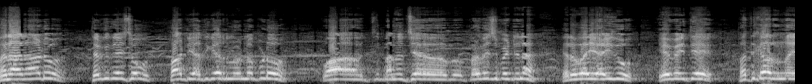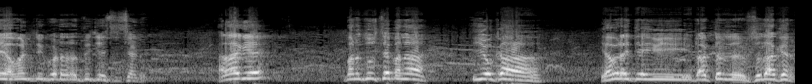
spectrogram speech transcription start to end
మరి ఆనాడు తెలుగుదేశం పార్టీ అధికారంలో ఉన్నప్పుడు వా- మనం చే- ప్రవేశపెట్టిన ఇరవై ఐదు ఏవైతే పథకాలు ఉన్నాయో అవన్నీ కూడా రద్దు చేసేసాడు అలాగే మనం చూస్తే మన ఈ యొక్క ఎవరైతే ఈ డాక్టర్ సుధాకర్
